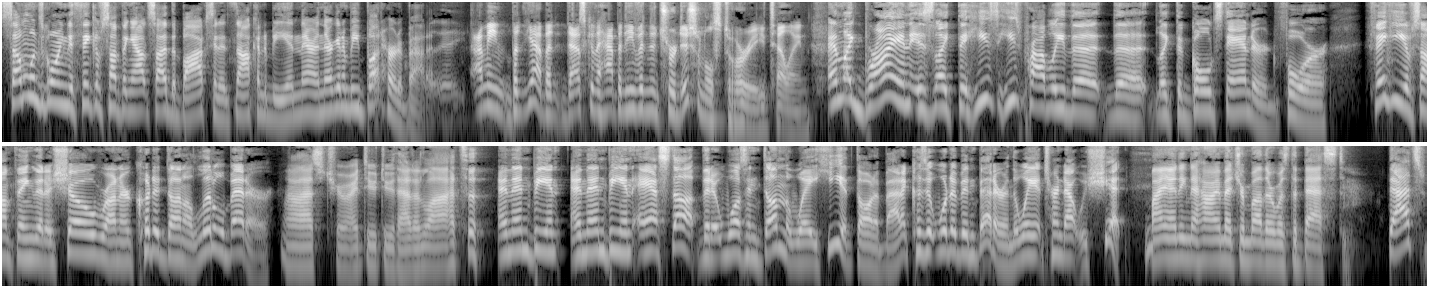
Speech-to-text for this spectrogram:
someone's going to think of something outside the box and it's not going to be in there and they're going to be butthurt about it. I mean, but yeah, but that's going to happen even in traditional storytelling. And like Brian is like the he's he's probably the the like the gold standard for thinking of something that a showrunner could have done a little better Oh, that's true. I do do that a lot. and then being and then being asked up that it wasn't done the way he had thought about it because it would have been better and the way it turned out was shit. My ending to How I Met Your Mother was the best. That's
